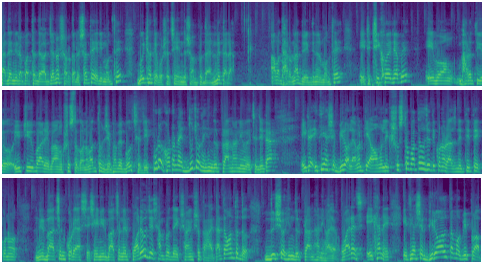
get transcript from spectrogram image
তাদের নিরাপত্তা দেওয়ার জন্য সরকারের সাথে এরই মধ্যে বৈঠকে বসেছে হিন্দু সম্প্রদায়ের নেতারা। আমার ধারণা দু একদিনের মধ্যে এটি ঠিক হয়ে যাবে এবং ভারতীয় ইউটিউবার এবং সুস্থ গণমাধ্যম যেভাবে বলছে যে পুরো ঘটনায় দুজন হিন্দুর প্রাণহানি হয়েছে, যেটা এটা ইতিহাসে বিরল, এমনকি আওয়ামী লীগ সুস্থ পথেও যদি কোনো রাজনীতিতে কোনো নির্বাচন করে আসে, সেই নির্বাচনের পরেও যে সাম্প্রদায়িক সহিংসতা হয়, তাতে অন্তত দুশো হিন্দুর প্রাণহানি হয়। ওয়ারাজ এখানে ইতিহাসের বিরলতম বিপ্লব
